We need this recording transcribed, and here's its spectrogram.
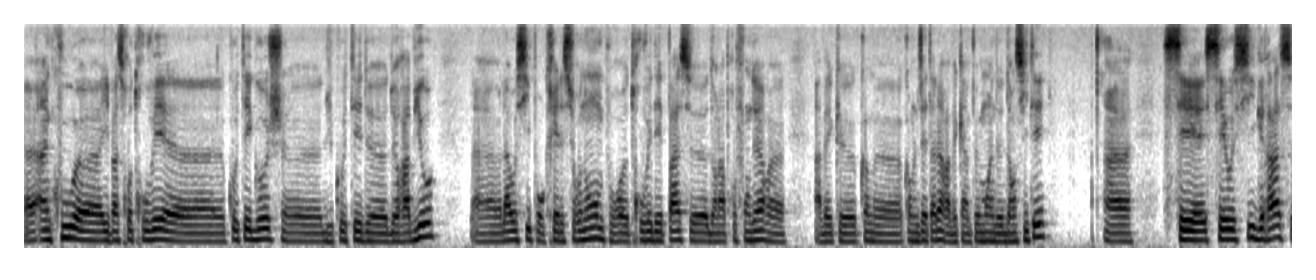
Euh, un coup, euh, il va se retrouver côté gauche du côté de, de Rabiot. là aussi pour créer le surnombre, pour trouver des passes dans la profondeur avec, comme, comme je disais tout à l'heure, avec un peu moins de densité. c'est aussi grâce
